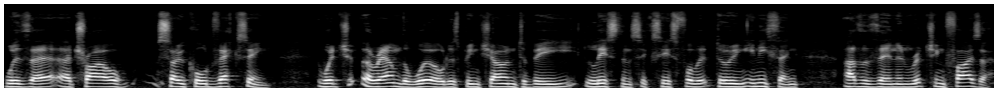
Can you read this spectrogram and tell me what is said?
with a, a trial so called vaccine, which around the world has been shown to be less than successful at doing anything other than enriching Pfizer.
